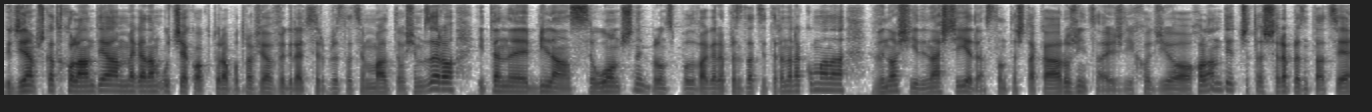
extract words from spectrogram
gdzie na przykład Holandia mega nam uciekła, która potrafiła wygrać z reprezentacją Malty 8-0 i ten e, bilans łączny, biorąc pod uwagę reprezentację trenera Kumana, wynosi 11-1. Stąd też taka różnica, jeśli chodzi o Holandię czy też reprezentację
